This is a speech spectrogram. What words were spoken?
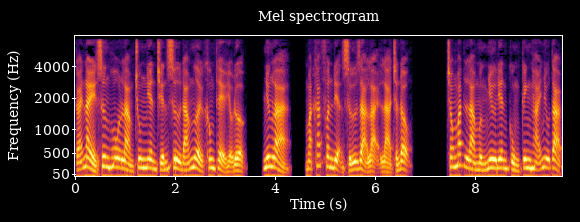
Cái này xưng hô làm trung niên chiến sư đám người không thể hiểu được, nhưng là, mặt khác phân điện sứ giả lại là chấn động. Trong mắt là mừng như điên cùng kinh hãi nhu tạp,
